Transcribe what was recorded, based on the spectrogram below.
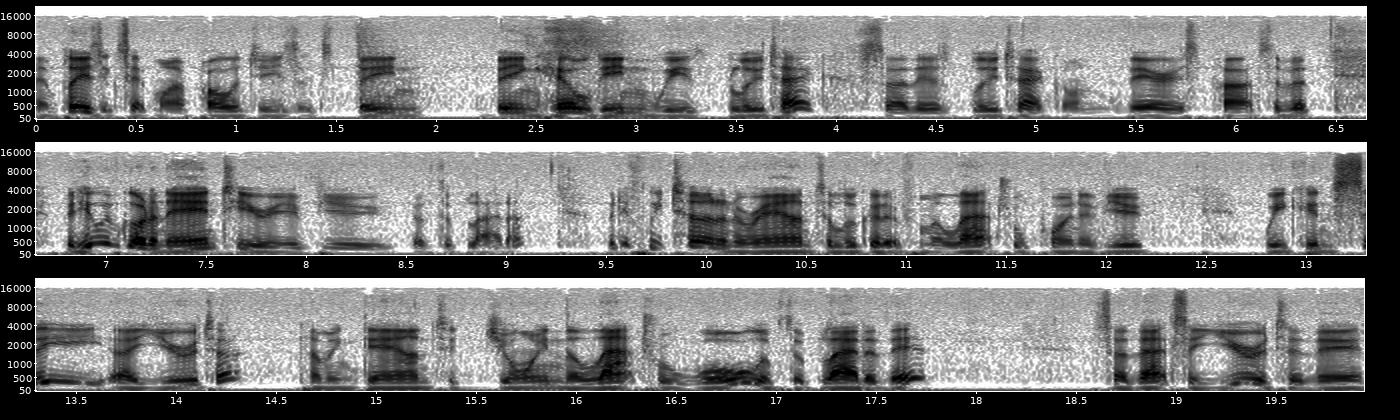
And please accept my apologies, it's been being held in with Blu Tack, so there's Blu Tack on various parts of it. But here we've got an anterior view of the bladder. But if we turn it around to look at it from a lateral point of view, we can see a ureter coming down to join the lateral wall of the bladder there. So that's a ureter there.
